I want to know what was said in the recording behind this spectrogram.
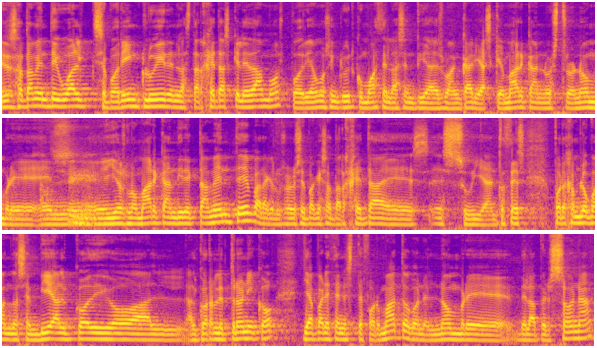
exactamente igual se podría incluir en las tarjetas que le damos, podríamos incluir como hacen las entidades bancarias, que marcan nuestro nombre, ah, ellos lo marcan directamente para que el usuario sepa que esa tarjeta es, suya. Entonces, por ejemplo, cuando se envía el código al, al correo electrónico, ya aparece en este formato con el nombre de la persona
